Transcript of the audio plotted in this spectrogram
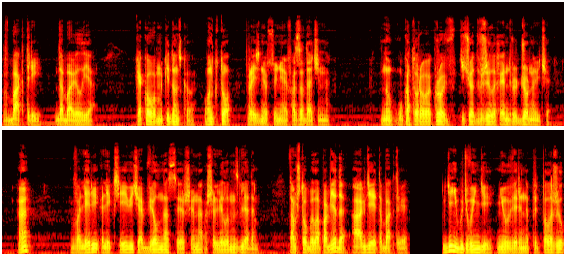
«В Бактрии», — добавил я. «Какого Македонского? Он кто?» — произнес Сюняев озадаченно. «Ну, у которого кровь течет в жилах Эндрю Джорновича». «А?» Валерий Алексеевич обвел нас совершенно ошалелым взглядом. «Там что, была победа? А где эта Бактрия?» «Где-нибудь в Индии», – неуверенно предположил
